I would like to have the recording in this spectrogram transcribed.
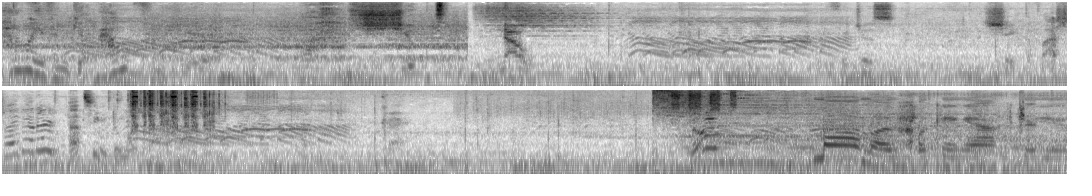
How do I even get out flashlight at her, that seemed to work. Okay. Oh! Mama's looking after you.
